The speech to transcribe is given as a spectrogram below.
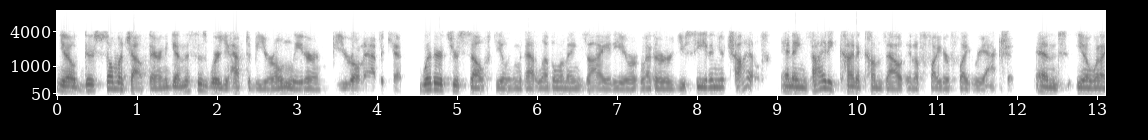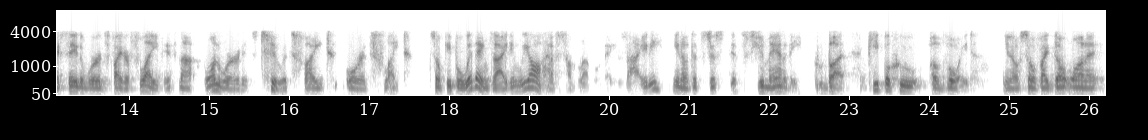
You know, there's so much out there. And again, this is where you have to be your own leader and be your own advocate, whether it's yourself dealing with that level of anxiety or whether you see it in your child. And anxiety kind of comes out in a fight or flight reaction. And, you know, when I say the words fight or flight, it's not one word, it's two. It's fight or it's flight. So people with anxiety, we all have some level of anxiety, you know, that's just, it's humanity. But people who avoid, you know, so if I don't want to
